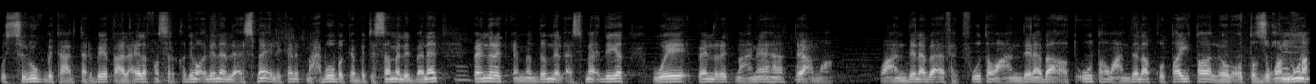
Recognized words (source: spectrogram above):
والسلوك بتاع التربية بتاع العائله في مصر القديمة. وقال لنا الأسماء اللي كانت محبوبة كانت بتسمى للبنات. بنريت كان من ضمن الأسماء ديت وبنريت معناها طعمة. وعندنا بقى فتفوتة وعندنا بقى قطقوطة وعندنا قطيطة اللي هو القطة الصغنونة.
